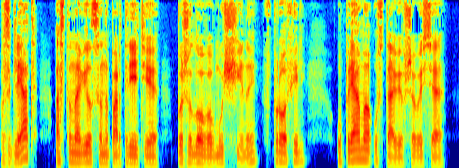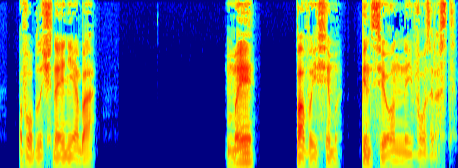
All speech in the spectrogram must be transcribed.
Взгляд остановился на портрете пожилого мужчины в профиль, упрямо уставившегося в облачное небо. Мы повысим пенсионный возраст.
